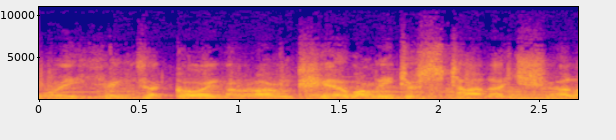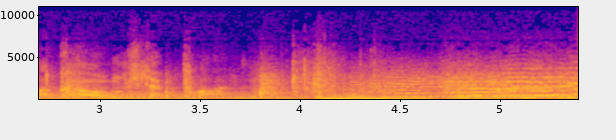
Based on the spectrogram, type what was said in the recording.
The way things are going around here, we'll need to start a Sherlock Holmes department.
